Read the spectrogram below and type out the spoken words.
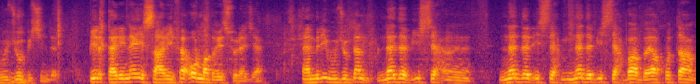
Vücub içindir. Bir karine-i sarife olmadığı sürece emri vücubdan ne de bir istih, nedir istih, ne de bir istihbab veyahut da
